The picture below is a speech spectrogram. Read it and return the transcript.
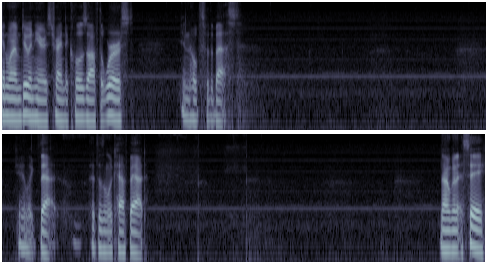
Again, what I'm doing here is trying to close off the worst in hopes for the best. Okay, like that. That doesn't look half bad. Now I'm going to say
